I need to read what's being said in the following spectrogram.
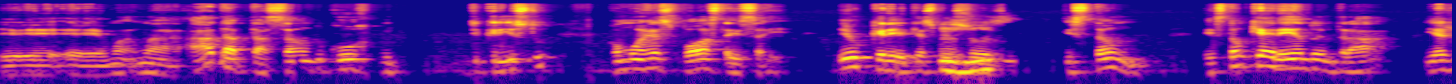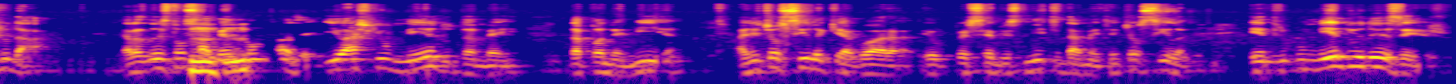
é, é uma, uma, adaptação do corpo de Cristo como uma resposta a isso aí. Eu creio que as pessoas uhum. estão, estão querendo entrar e ajudar. Elas não estão sabendo uhum. como fazer. E eu acho que o medo também da pandemia, a gente oscila aqui agora, eu percebo isso nitidamente, a gente oscila entre o medo e o desejo.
